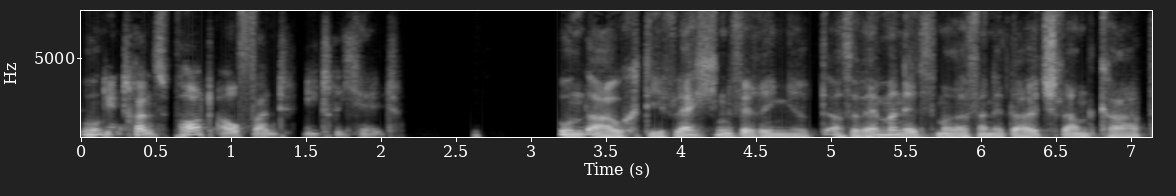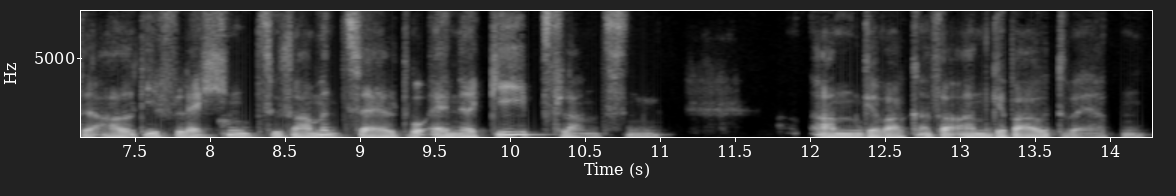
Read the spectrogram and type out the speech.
den Transportaufwand niedrig hält und auch die Flächen verringert. Also wenn man jetzt mal auf eine Deutschlandkarte all die Flächen zusammenzählt, wo Energiepflanzen also angebaut werden,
